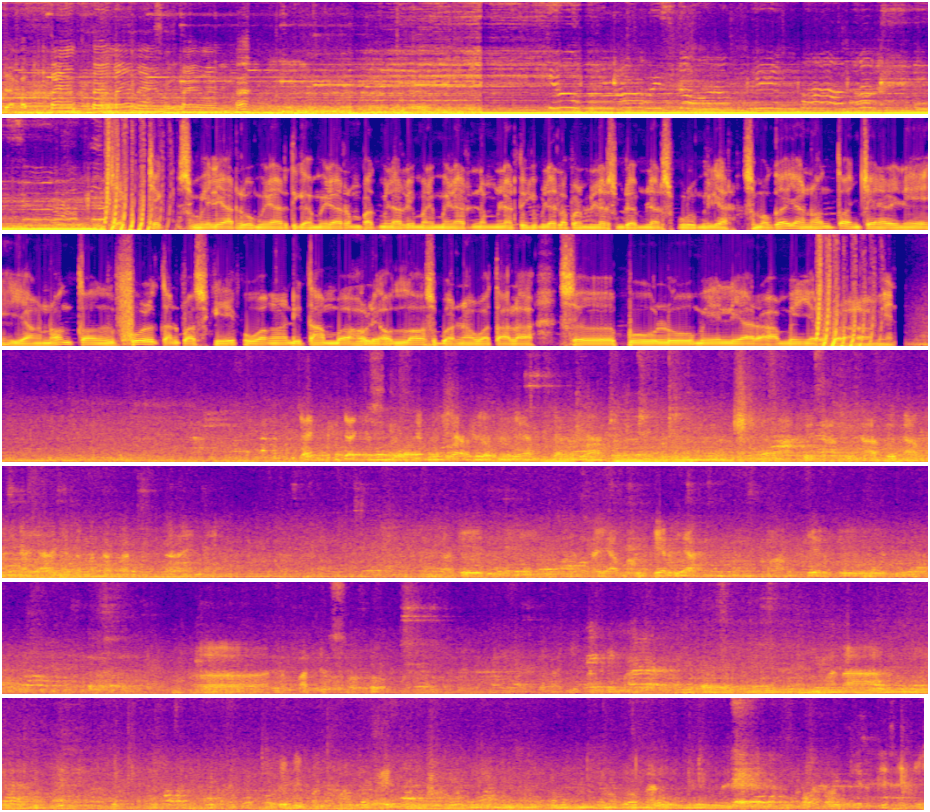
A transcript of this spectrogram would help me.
dapat Teng, teng, teng, teng. Hah? cek semiliar dua miliar tiga miliar empat miliar lima miliar enam miliar tujuh miliar delapan miliar sembilan miliar sepuluh miliar semoga yang nonton channel ini yang nonton full tanpa skip uangnya ditambah oleh Allah subhanahu wa ta'ala 10 miliar amin ya rabbal alamin cek cek miliar tiga miliar satu satu satu nama kayaknya teman-teman. Nah ini. Tadi saya mampir ya. Mampir di eh, tempatnya soto. Lagi di mana di sini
